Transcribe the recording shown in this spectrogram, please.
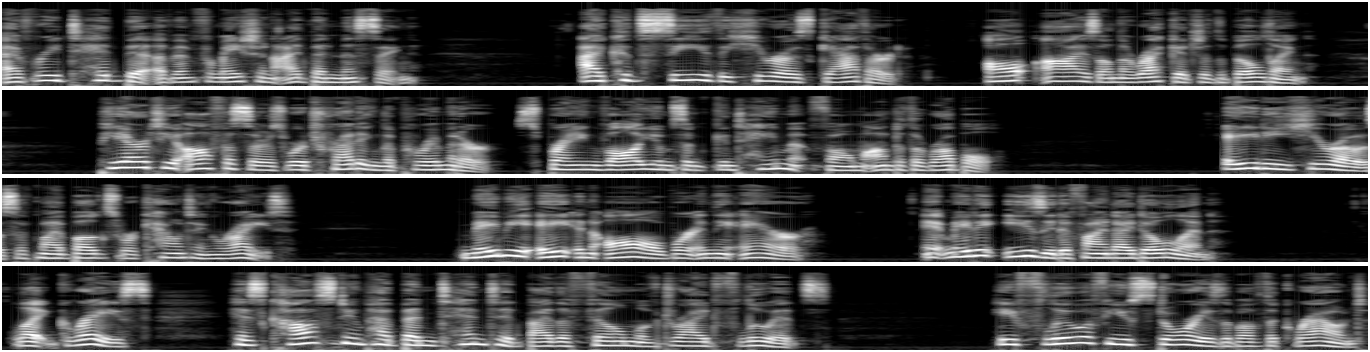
every tidbit of information I'd been missing. I could see the heroes gathered, all eyes on the wreckage of the building. PRT officers were treading the perimeter, spraying volumes of containment foam onto the rubble. Eighty heroes, if my bugs were counting right. Maybe eight in all were in the air. It made it easy to find Eidolon. Like Grace, his costume had been tinted by the film of dried fluids. He flew a few stories above the ground,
